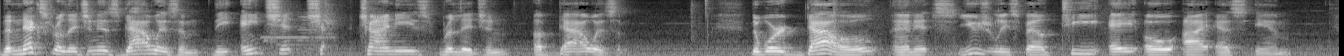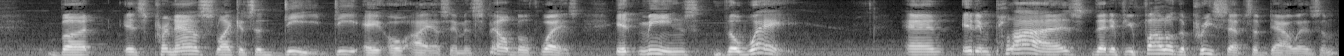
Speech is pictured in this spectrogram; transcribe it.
The next religion is Taoism, the ancient Ch- Chinese religion of Taoism. The word Tao, and it's usually spelled T A O I S M, but it's pronounced like it's a D, D A O I S M. It's spelled both ways. It means the way. And it implies that if you follow the precepts of Taoism,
